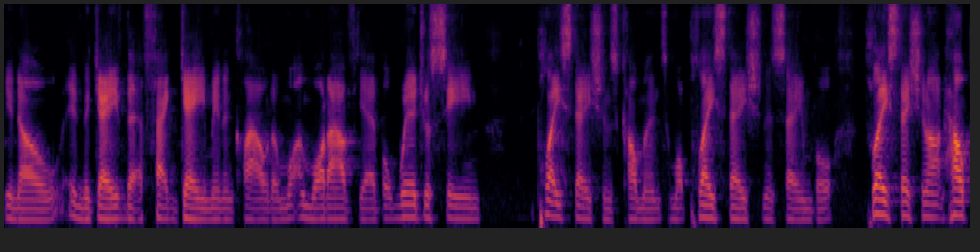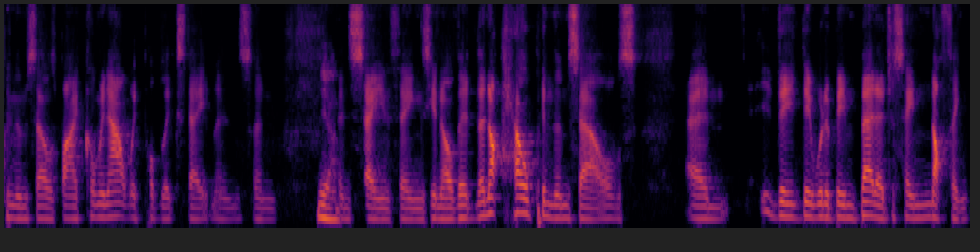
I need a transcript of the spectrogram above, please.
you know in the game that affect gaming and cloud and what and what have you. But we're just seeing PlayStation's comments and what PlayStation is saying, but PlayStation aren't helping themselves by coming out with public statements and yeah. and saying things. You know, they're, they're not helping themselves, and they they would have been better just saying nothing.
